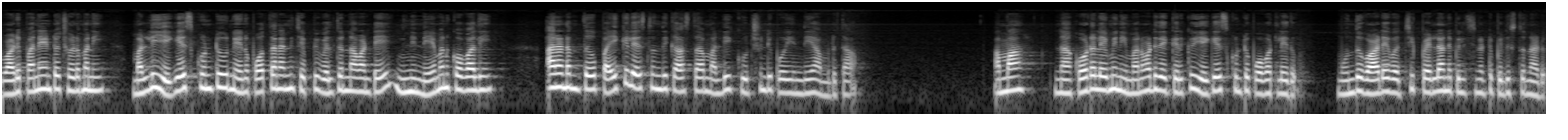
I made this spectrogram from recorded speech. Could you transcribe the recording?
వాడి పనేంటో చూడమని మళ్ళీ ఎగేసుకుంటూ నేను పోతానని చెప్పి వెళ్తున్నావంటే నిన్నేమనుకోవాలి? అనడంతో పైకి లేస్తుంది కాస్త మళ్ళీ కూర్చుండిపోయింది అమృత. అమ్మా నా కోడలేమి నీ మనవడి దగ్గరికి ఎగేసుకుంటూ పోవట్లేదు. ముందు వాడే వచ్చి పెళ్ళాన్ని పిలిచినట్టు పిలుస్తున్నాడు.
